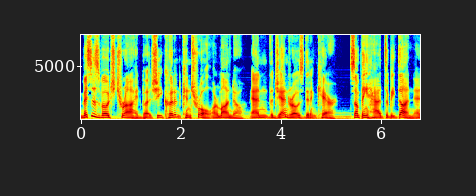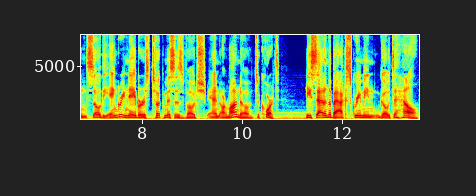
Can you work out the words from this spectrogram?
Mrs. Voch tried, but she couldn't control Armando, and the Jandros didn't care. Something had to be done, and so the angry neighbors took Mrs. Voch and Armando to court. He sat in the back screaming, Go to hell,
